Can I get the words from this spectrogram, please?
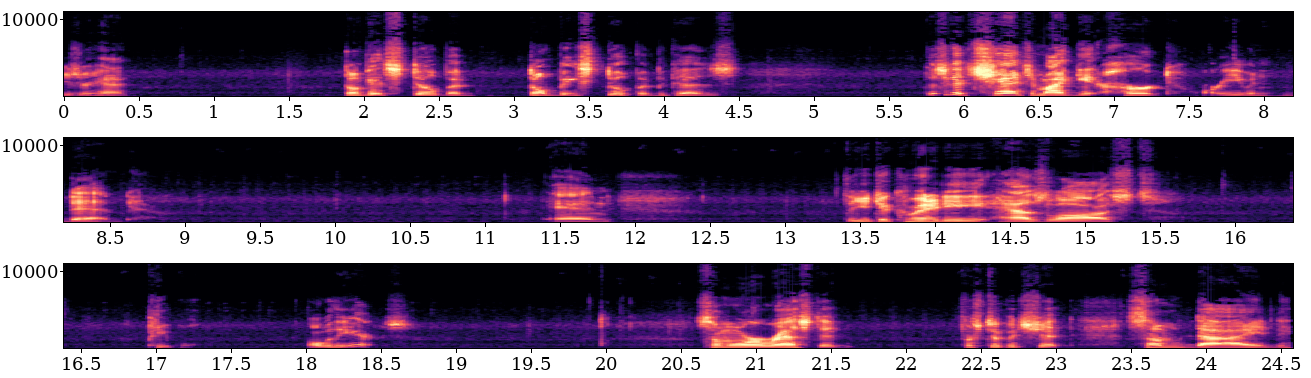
Use your head. Don't get stupid. Don't be stupid because there's a good chance you might get hurt or even dead. And the YouTube community has lost people over the years. Some were arrested for stupid shit. Some died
